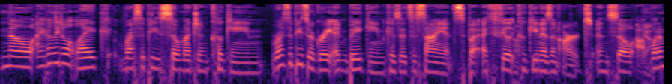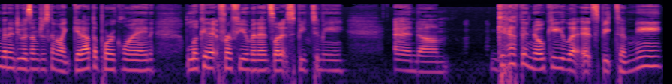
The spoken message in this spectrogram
No, I really don't like recipes so much in cooking. Recipes are great in baking because it's a science, but I feel like uh, cooking is an art. And so uh, yeah. what I'm going to do is I'm just going to like get out the pork loin, look at it for a few minutes, let it speak to me, and um, get out the gnocchi, let it speak to me,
